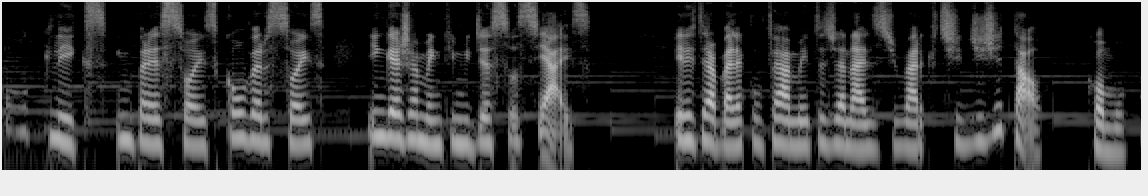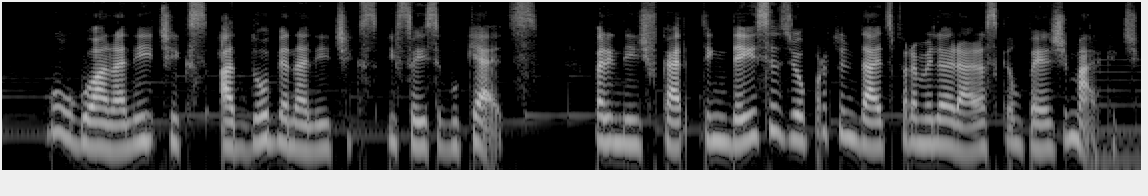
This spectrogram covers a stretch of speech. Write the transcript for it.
como cliques, impressões, conversões e engajamento em mídias sociais. Ele trabalha com ferramentas de análise de marketing digital, como Google Analytics, Adobe Analytics e Facebook Ads, para identificar tendências e oportunidades para melhorar as campanhas de marketing.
